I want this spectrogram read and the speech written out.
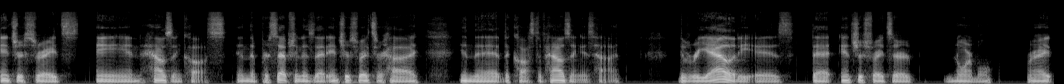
interest rates and housing costs. And the perception is that interest rates are high and that the cost of housing is high. The reality is that interest rates are normal, right?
